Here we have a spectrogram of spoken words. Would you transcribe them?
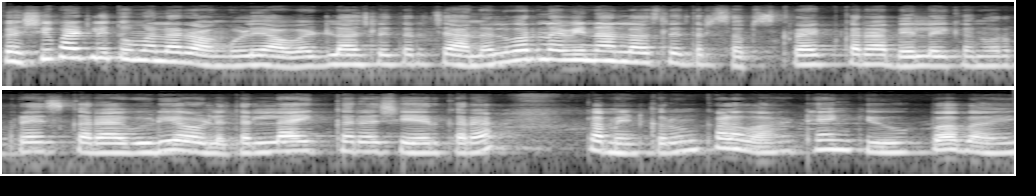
कशी वाटली तुम्हाला रांगोळी? आवडला असले तर चॅनलवर नवीन आलं असले तर सबस्क्राईब करा बेल प्रेस करा. व्हिडिओ आवडले तर लाईक करा शेअर करा. कमेंट करून कळवा. Thank you. बाय.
